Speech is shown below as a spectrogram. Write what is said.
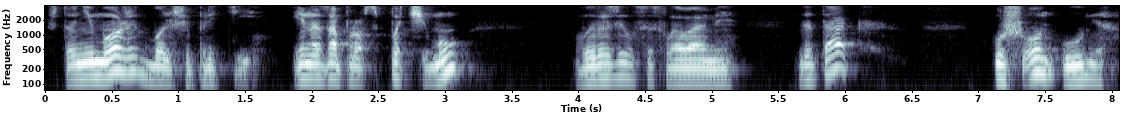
что не может больше прийти. И на запрос «почему?» выразился словами «да так, уж он умер,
